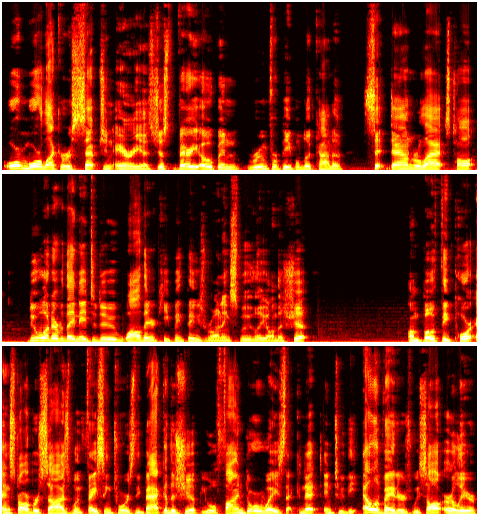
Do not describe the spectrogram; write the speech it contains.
or more like a reception area. It's just very open, room for people to kind of sit down, relax, talk, do whatever they need to do while they're keeping things running smoothly on the ship. On both the port and starboard sides, when facing towards the back of the ship, you will find doorways that connect into the elevators we saw earlier.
